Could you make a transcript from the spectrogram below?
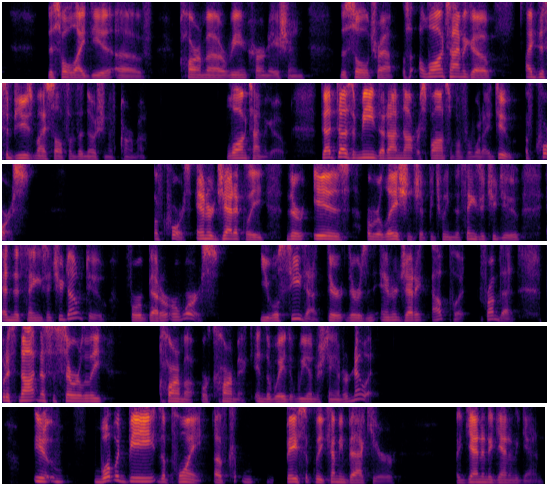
this whole idea of karma, reincarnation, the soul trap. A long time ago, I disabused myself of the notion of karma. Long time ago. That doesn't mean that I'm not responsible for what I do. Of course. Of course, energetically, there is a relationship between the things that you do and the things that you don't do, for better or worse. You will see that there, there is an energetic output from that, but it's not necessarily karma or karmic in the way that we understand or know it. You know, what would be the point of basically coming back here again and again and again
